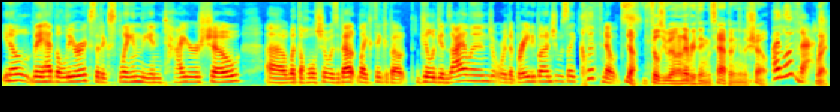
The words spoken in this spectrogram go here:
You know, they had the lyrics that explained the entire show, uh, what the whole show was about. Like, think about Gilligan's Island or the Brady Bunch. It was like Cliff Notes. Yeah, it fills you in on everything that's happening in the show. I love that. Right.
